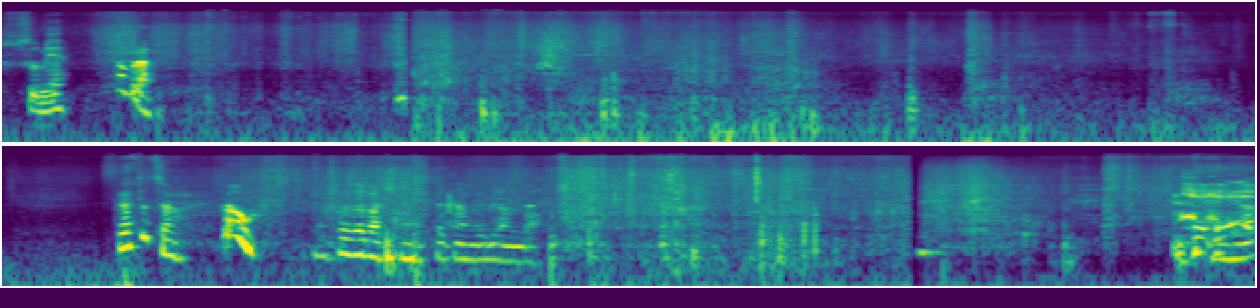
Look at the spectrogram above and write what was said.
w sumie. Dobra. No to co? Go! To zobaczmy, jak to tam wygląda. Nie.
